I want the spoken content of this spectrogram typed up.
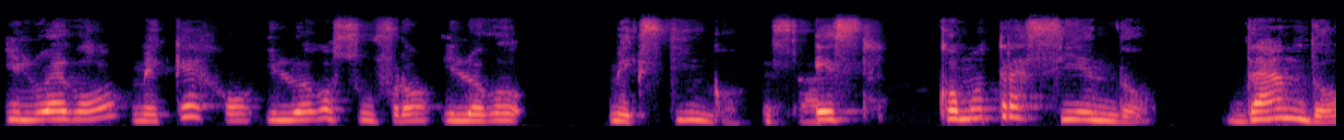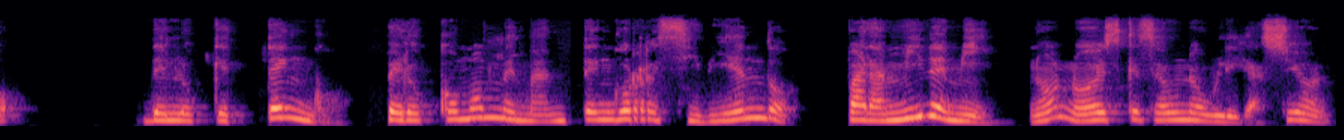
y luego me quejo y luego sufro y luego me extingo. Es cómo trasciendo, dando de lo que tengo, pero cómo me mantengo recibiendo para mí de mí, ¿no? No es que sea una obligación.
